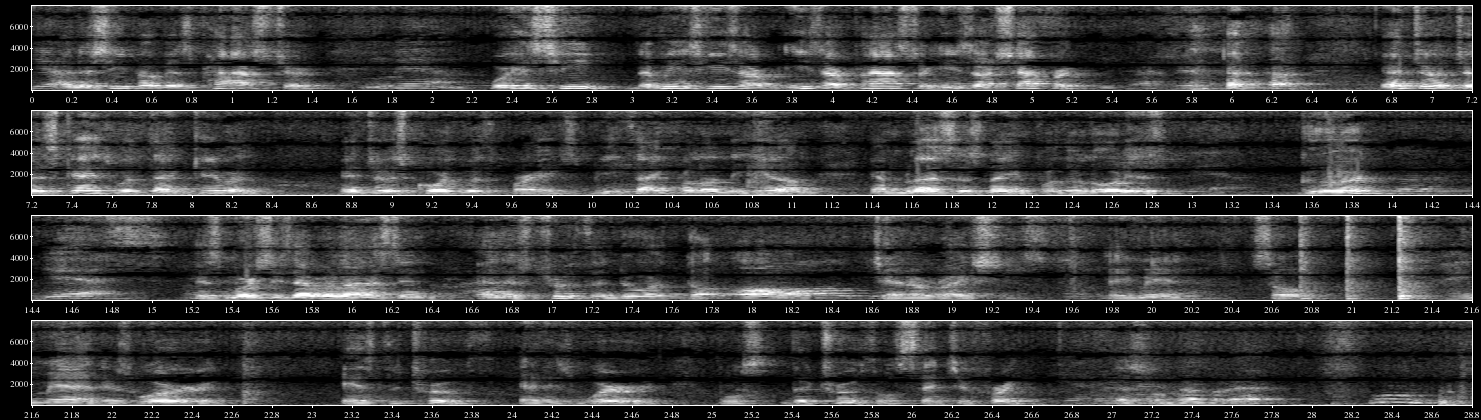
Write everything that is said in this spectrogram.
Yeah. And the sheep of his pasture. Amen. We're his sheep. That means he's our he's our pastor. He's our shepherd. Enter into his gates with thanksgiving. Enter his courts with praise. Be thankful unto him and bless his name. For the Lord is Amen. good. Yes. His mercy is everlasting, and his truth endureth to all generations. Amen. So, amen. His word is the truth, and his word will, the truth will set you free. Let's remember that. Woo.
